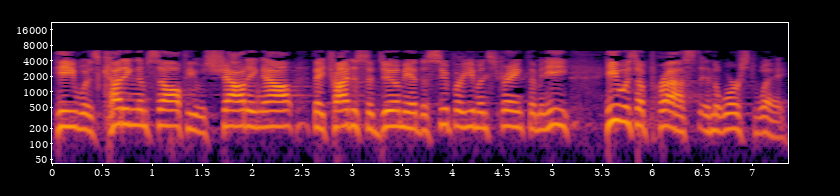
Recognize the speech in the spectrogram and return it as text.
He was cutting himself. He was shouting out. They tried to subdue him. He had the superhuman strength. I mean, he, he was oppressed in the worst way.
